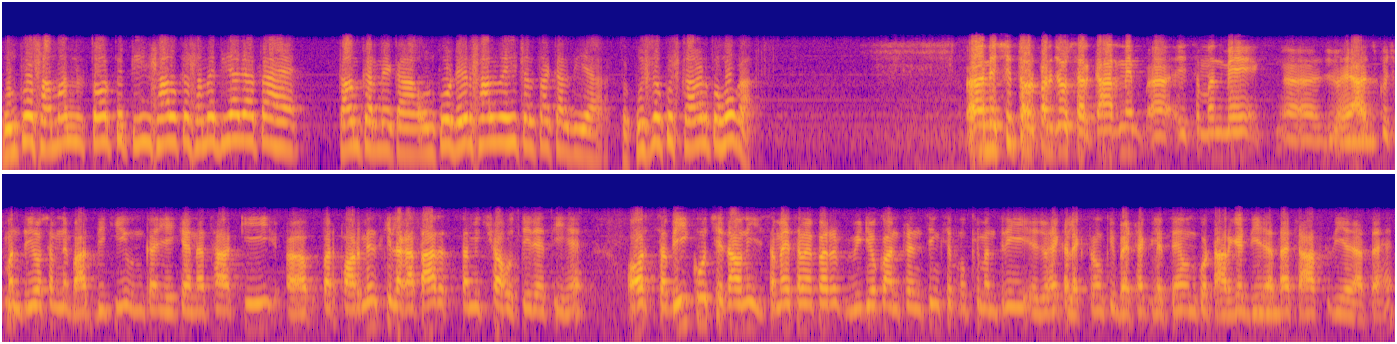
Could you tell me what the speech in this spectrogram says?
उनको सामान्य तौर पे तीन साल का समय दिया जाता है काम करने का। उनको डेढ़ साल में ही चलता कर दिया। तो कुछ न कुछ कारण तो होगा। निश्चित तौर पर जो सरकार ने इस संबंध में जो है, आज कुछ मंत्रियों से हमने बात भी की। उनका यही कहना था कि परफॉर्मेंस की लगातार समीक्षा होती रहती है और सभी को चेतावनी, समय समय पर वीडियो कॉन्फ्रेंसिंग से मुख्यमंत्री, जो है कलेक्टरों की बैठक लेते हैं। उनको टारगेट दिया जाता है टास्क दिया जाता है।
